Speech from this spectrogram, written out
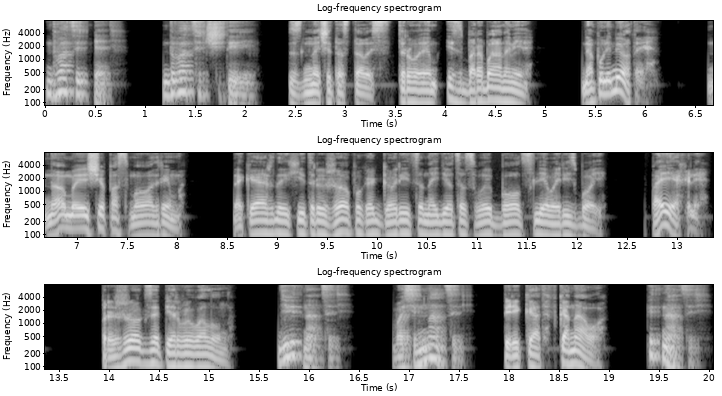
«Двадцать пять. Двадцать четыре». Значит, осталось строем и с барабанами. На пулеметы. Но мы еще посмотрим. На каждую хитрую жопу, как говорится, найдется свой болт с левой резьбой. Поехали. Прыжок за первый валун. Девятнадцать, восемнадцать, Перекат в канаву. пятнадцать,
